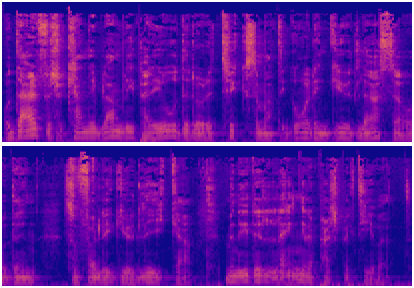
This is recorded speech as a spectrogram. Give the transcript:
Och därför så kan det ibland bli perioder då det tycks som att det går den gudlöse och den som följer Gud lika. Men i det längre perspektivet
